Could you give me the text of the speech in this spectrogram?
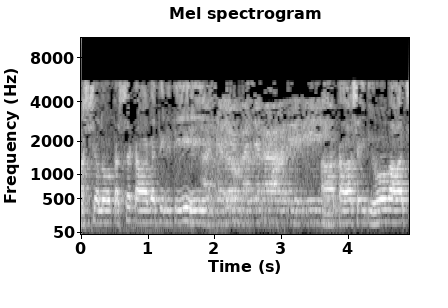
अस्य लोकस्य का गतिरिति आकाश होवाच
